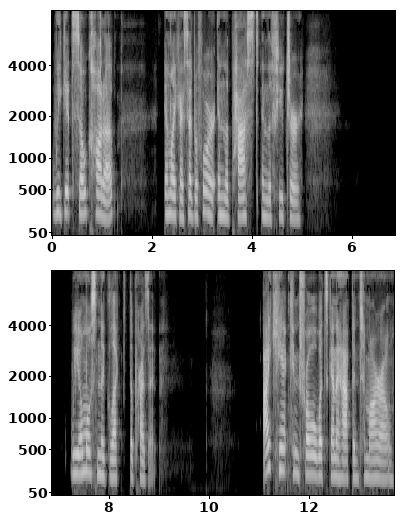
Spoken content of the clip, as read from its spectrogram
we get so caught up, and like I said before, in the past, in the future, we almost neglect the present. I can't control what's going to happen tomorrow.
